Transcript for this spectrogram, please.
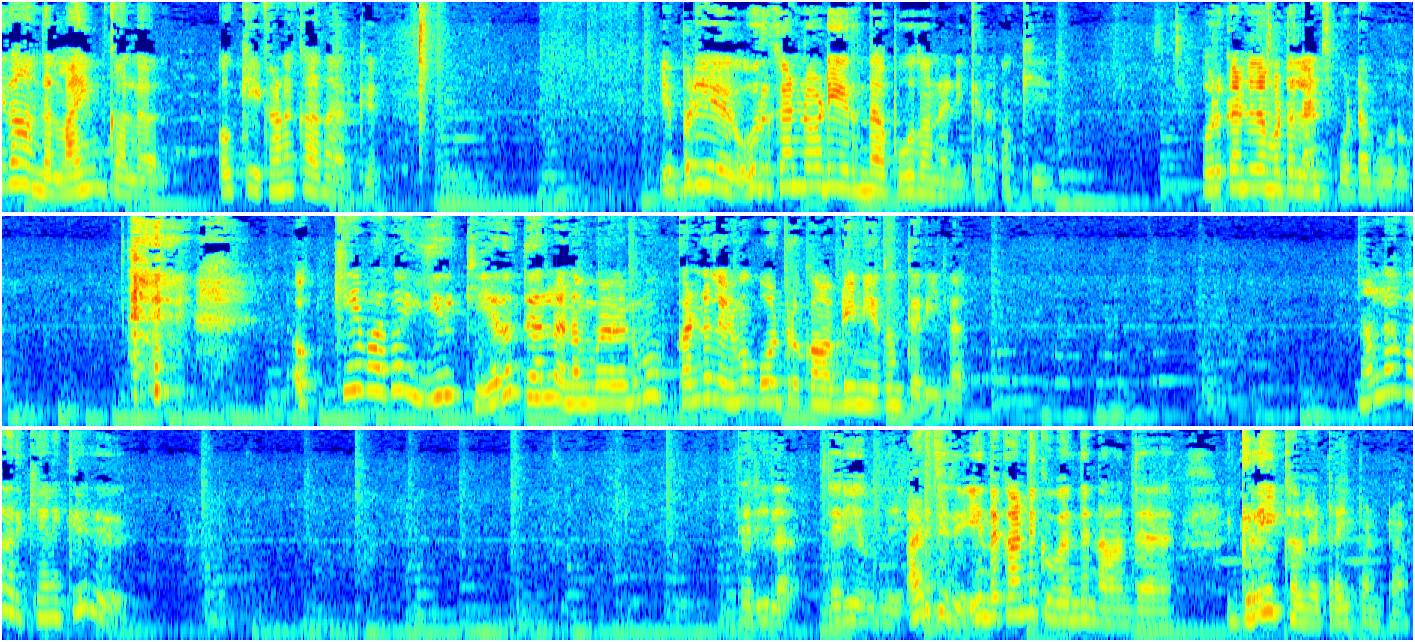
இதான் அந்த லைம் கலர் ஓகே கணக்கா தான் இருக்கு. இப்படி ஒரு கண்ணோடி இருந்தா போதும்னு நினைக்கிறேன். ஓகே ஒரு கண்ணில் மட்டும் லென்ஸ் போட்டால் போதும். ஓகேவா தான் இருக்கு. எதுவும் தெரியல. நம்ம என்னமோ கண்ணில் என்னமோ போட்டிருக்கோம் அப்படின்னு எதுவும் தெரியல. நல்லாவா இருக்கு எனக்கு? தெரியல. தெரியவில்லை. அடுத்தது இந்த கண்ணுக்கு வந்து நான் அந்த கிரே கலர் ட்ரை பண்ணுறேன்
